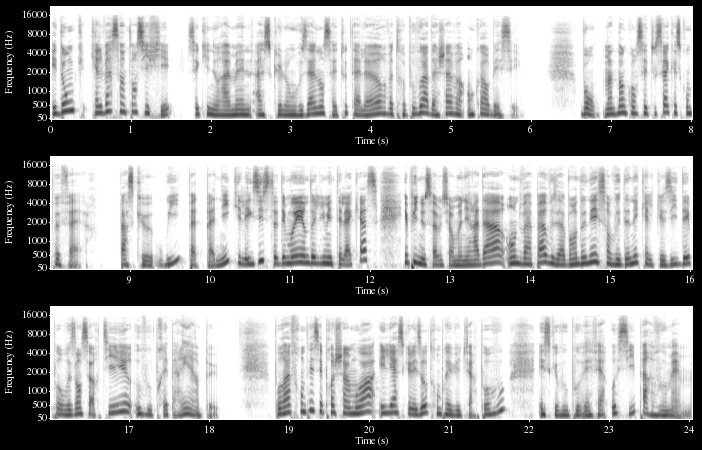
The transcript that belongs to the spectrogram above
et donc qu'elle va s'intensifier, ce qui nous ramène à ce que l'on vous annonçait tout à l'heure, votre pouvoir d'achat va encore baisser. Bon, maintenant qu'on sait tout ça, qu'est-ce qu'on peut faire? Parce que oui, pas de panique, il existe des moyens de limiter la casse. Et puis nous sommes sur Money Radar, on ne va pas vous abandonner sans vous donner quelques idées pour vous en sortir ou vous préparer un peu. Pour affronter ces prochains mois, il y a ce que les autres ont prévu de faire pour vous et ce que vous pouvez faire aussi par vous-même.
